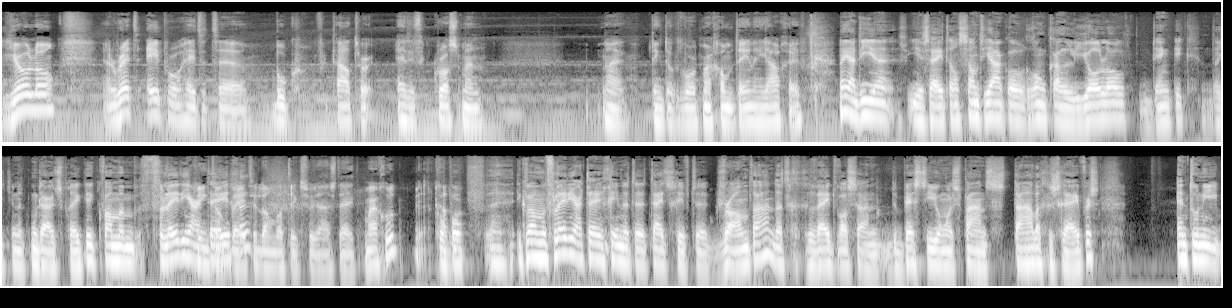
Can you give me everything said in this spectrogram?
Ronjagiolo. Red April heet het uh, boek. Vertaald door Edith Grossman. Nou, ik denk dat ik het woord maar gewoon meteen aan jou geef. Nou ja, die, uh, je zei het al, Santiago Roncagliolo, denk ik dat je het moet uitspreken. Ik kwam hem verleden jaar Klinkt tegen. Klinkt ook beter dan wat ik zojuist deed. Maar goed. Kop op. Uh, ik kwam hem verleden jaar tegen in het uh, tijdschrift Granta. Dat gewijd was aan de beste jonge Spaans-talige schrijvers. En toen hij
